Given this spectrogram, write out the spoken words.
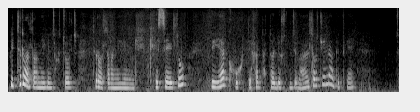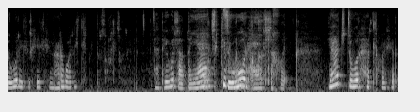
би тэр болгоныг нь зохицуулж тэр болгоныг нь гэхээсээ илүү би яг хүүхдийнхээ дотоод ертөнцийг ойлгож байна гэдгийг зөвөр илэрхийлэх нь арга суралцах хэрэгтэй. За тэгвэл одоо яаж зөвөр хайрлах вэ? Яаж зөвөр хайрлах вэ гэхээр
